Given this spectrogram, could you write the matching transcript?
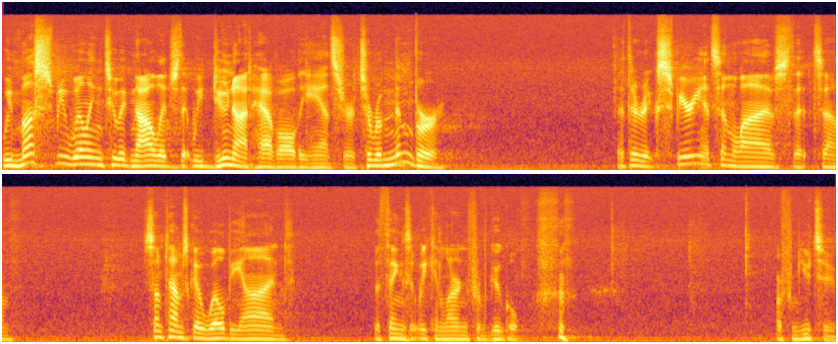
We must be willing to acknowledge that we do not have all the answer, to remember that there are experiences in lives that um, sometimes go well beyond the things that we can learn from Google. or from YouTube.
